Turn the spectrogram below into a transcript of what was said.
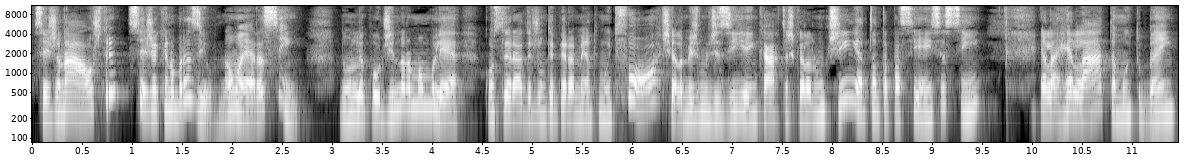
seja na Áustria, seja aqui no Brasil. Não era assim. Dona Leopoldina era uma mulher considerada de um temperamento muito forte. Ela mesma dizia em cartas que ela não tinha tanta paciência assim. Ela relata muito bem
